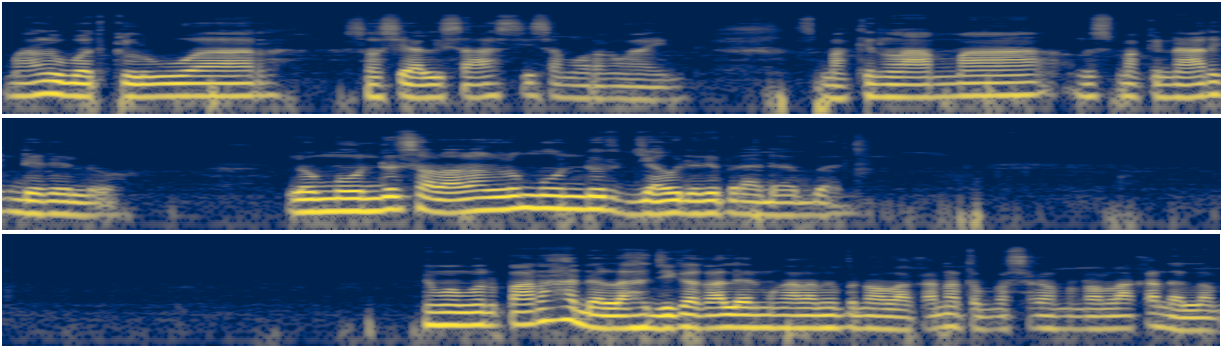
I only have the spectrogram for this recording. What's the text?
Malu buat keluar sosialisasi sama orang lain. Semakin lama lo semakin narik diri lo lu mundur seolah-olah lu mundur jauh dari peradaban. Yang memperparah adalah jika kalian mengalami penolakan atau merasakan penolakan dalam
